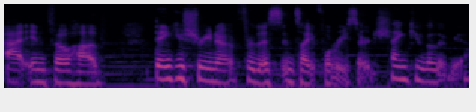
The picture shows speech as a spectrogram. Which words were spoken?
at InfoHub. Thank you, Shrina, for this insightful research. Thank you, Olivia.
